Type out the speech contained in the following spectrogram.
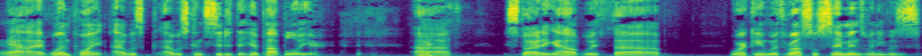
Uh, at one point, I was I was considered the hip hop lawyer, uh, starting out with uh, working with Russell Simmons when he was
